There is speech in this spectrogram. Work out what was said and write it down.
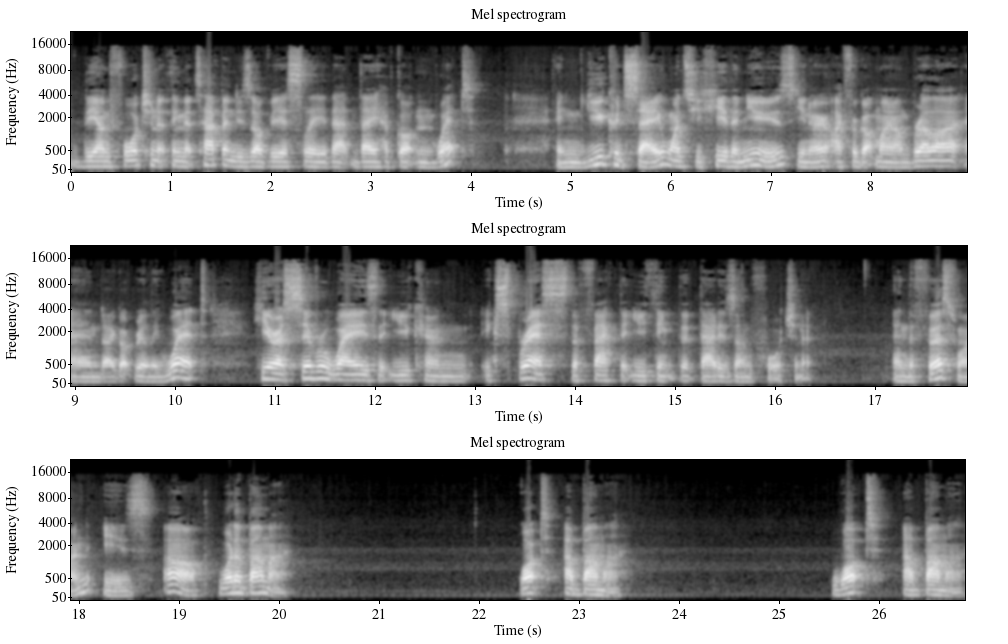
the unfortunate thing that's happened is obviously that they have gotten wet and you could say, once you hear the news, you know, I forgot my umbrella and I got really wet. Here are several ways that you can express the fact that you think that that is unfortunate. And the first one is, oh, what a bummer. What a bummer. What a bummer.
